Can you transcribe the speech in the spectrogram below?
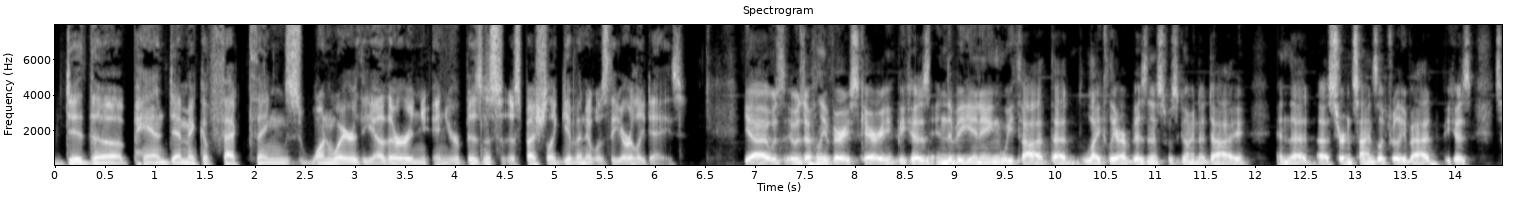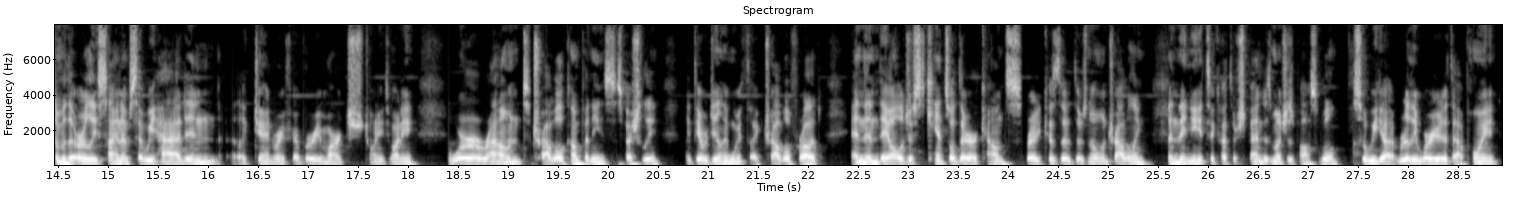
did the pandemic affect things one way or the other in, in your business, especially given it was the early days? Yeah, it was it was definitely very scary because in the beginning we thought that likely our business was going to die and that uh, certain signs looked really bad because some of the early signups that we had in like January, February, March 2020 were around travel companies, especially like they were dealing with like travel fraud, and then they all just canceled their accounts right because there's no one traveling and they needed to cut their spend as much as possible. So we got really worried at that point.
